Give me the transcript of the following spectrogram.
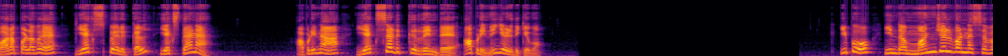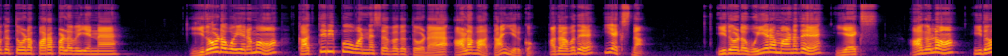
பரப்பளவு எக்ஸ் பெருக்கல் எக்ஸ் தானே? அப்படின்னா எக்ஸ் அடுக்கு ரெண்டு அப்படின்னு எழுதிக்குவோம். இப்போ இந்த மஞ்சள் வண்ண செவ்வகத்தோட பரப்பளவு என்ன? இதோட உயரமும் கத்திரிப்பு வண்ண செவ்வகத்தோட அளவா தான் இருக்கும். அதாவது எக்ஸ் தான். இதோட உயரமானது எக்ஸ் அகலம் இதோ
